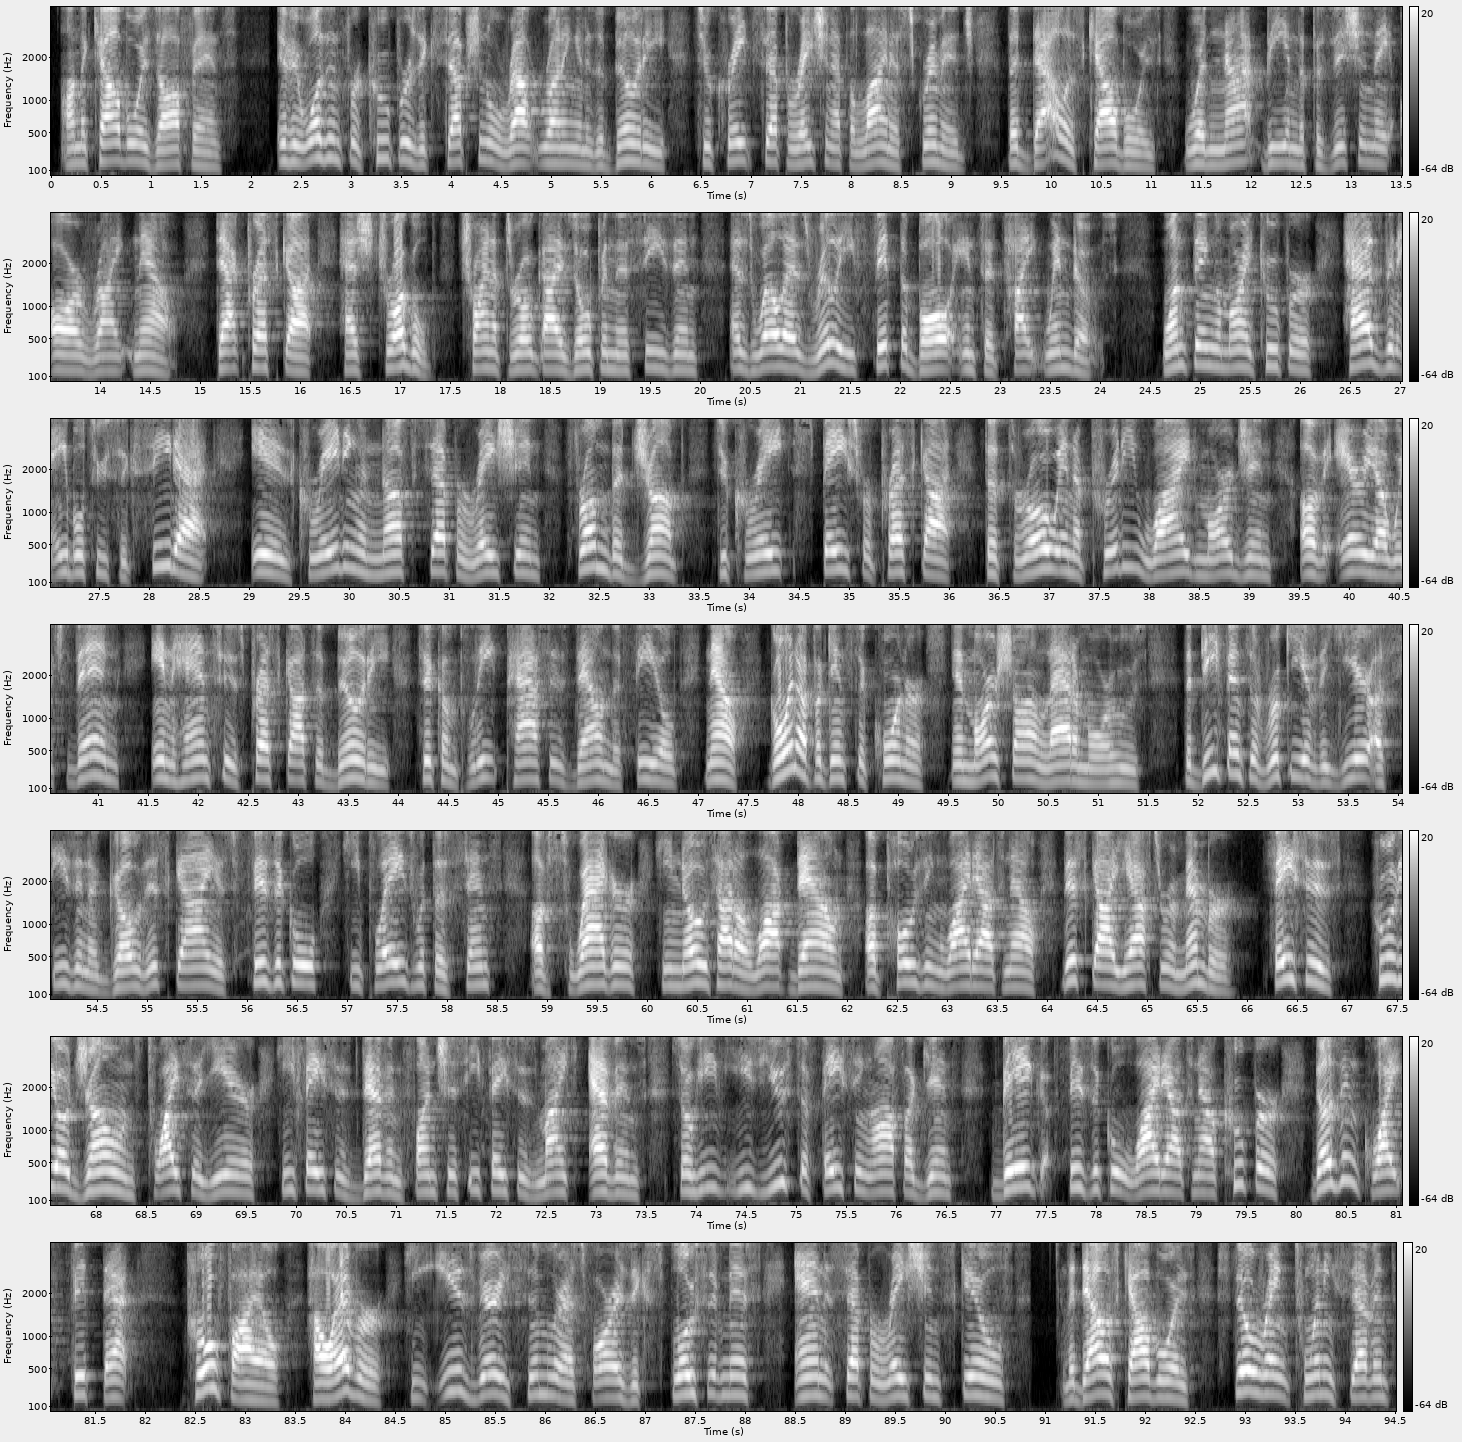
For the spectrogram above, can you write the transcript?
On the Cowboys offense, if it wasn't for Cooper's exceptional route running and his ability to create separation at the line of scrimmage, the Dallas Cowboys would not be in the position they are right now. Dak Prescott has struggled trying to throw guys open this season, as well as really fit the ball into tight windows. One thing Amari Cooper has been able to succeed at is creating enough separation from the jump to create space for Prescott to throw in a pretty wide margin of area, which then enhances Prescott's ability to complete passes down the field. Now, going up against a corner in Marshon Lattimore, who's the defensive rookie of the year a season ago. This guy is physical. He plays with a sense of swagger. He knows how to lock down opposing wideouts. Now, this guy, you have to remember, faces Julio Jones twice a year. He faces Devin Funchess. He faces Mike Evans. So he, he's used to facing off against big physical wideouts. Now, Cooper doesn't quite fit that profile. However, he is very similar as far as explosiveness and separation skills. The Dallas Cowboys still rank 27th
